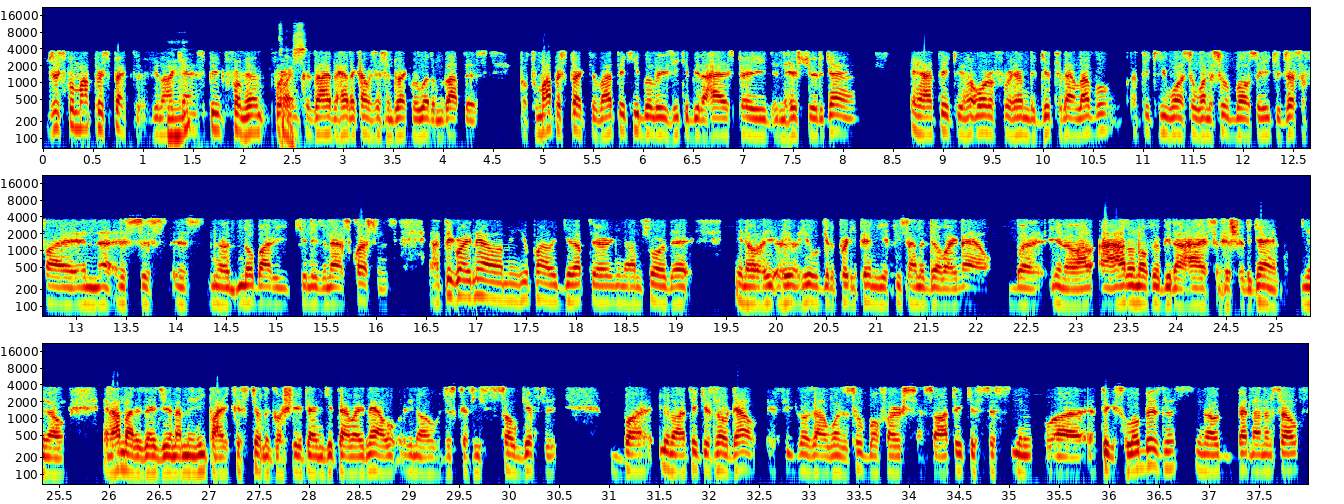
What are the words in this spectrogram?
just from my perspective, you know, mm-hmm. I can't speak from him for him because I haven't had a conversation directly with him about this. But from my perspective, I think he believes he could be the highest paid in the history of the game. And I think in order for him to get to that level, I think he wants to win the Super Bowl so he can justify it. And uh, it's just, it's, you know, nobody can even ask questions. And I think right now, I mean, he'll probably get up there. You know, I'm sure that, you know, he, he'll get a pretty penny if he signed a deal right now. But, you know, I, I don't know if it'll be the highest in history of the game, you know. And I'm not his agent. I mean, he probably could still negotiate that and get that right now, you know, just because he's so gifted. But you know, I think there's no doubt if he goes out and wins the Super Bowl first. So I think it's just you know, uh, I think it's a little business, you know, betting on himself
